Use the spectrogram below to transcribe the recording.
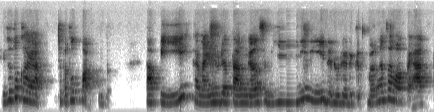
itu tuh kayak cepet lupa gitu. Tapi karena ini udah tanggal segini nih dan udah deket banget sama PAT,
